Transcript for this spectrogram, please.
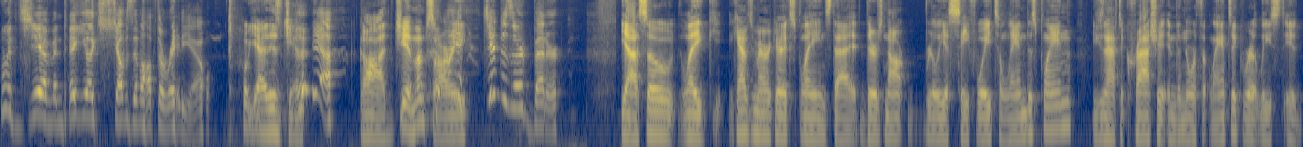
with Jim and Peggy like shoves him off the radio. Oh yeah, it is Jim. Yeah. God, Jim, I'm sorry. Jim deserved better. Yeah, so like Captain America explains that there's not really a safe way to land this plane. He's gonna have to crash it in the North Atlantic, where at least it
